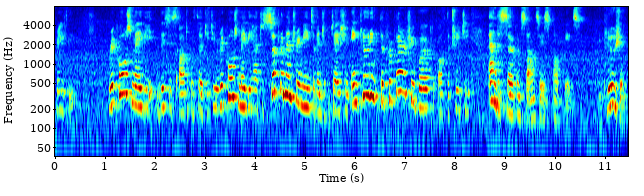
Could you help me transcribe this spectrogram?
briefly. Recourse may be, this is Article 32, recourse may be had to supplementary means of interpretation, including the preparatory work of the treaty and the circumstances of its conclusion.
